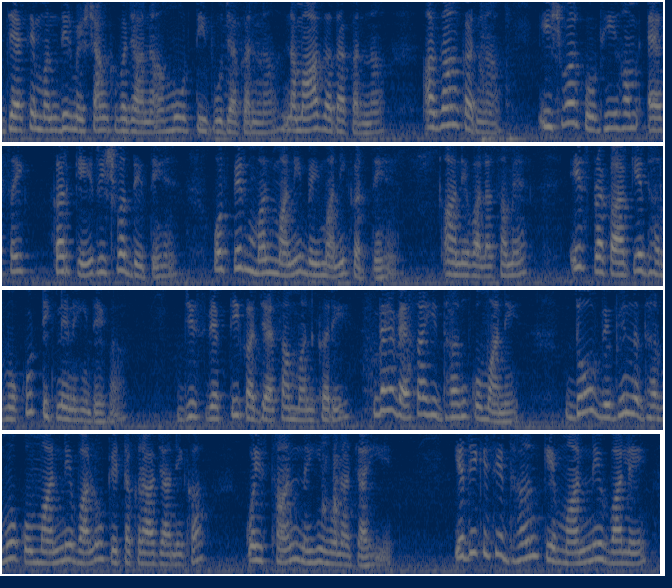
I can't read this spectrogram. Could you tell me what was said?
जैसे मंदिर में शंख बजाना, मूर्ति पूजा करना, नमाज़ अदा करना अजा करना, ईश्वर को भी हम ऐसे करके रिश्वत देते हैं और फिर मनमानी, बेईमानी करते हैं। आने वाला समय इस प्रकार के धर्मों को टिकने नहीं देगा। जिस व्यक्ति का जैसा मन करे, वह वैसा ही धर्म को माने। दो विभिन्न धर्मों को मानने वालों के टकरा जाने का कोई स्थान नहीं होना चाहिए। यदि किसी धर्म के मानने वाले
